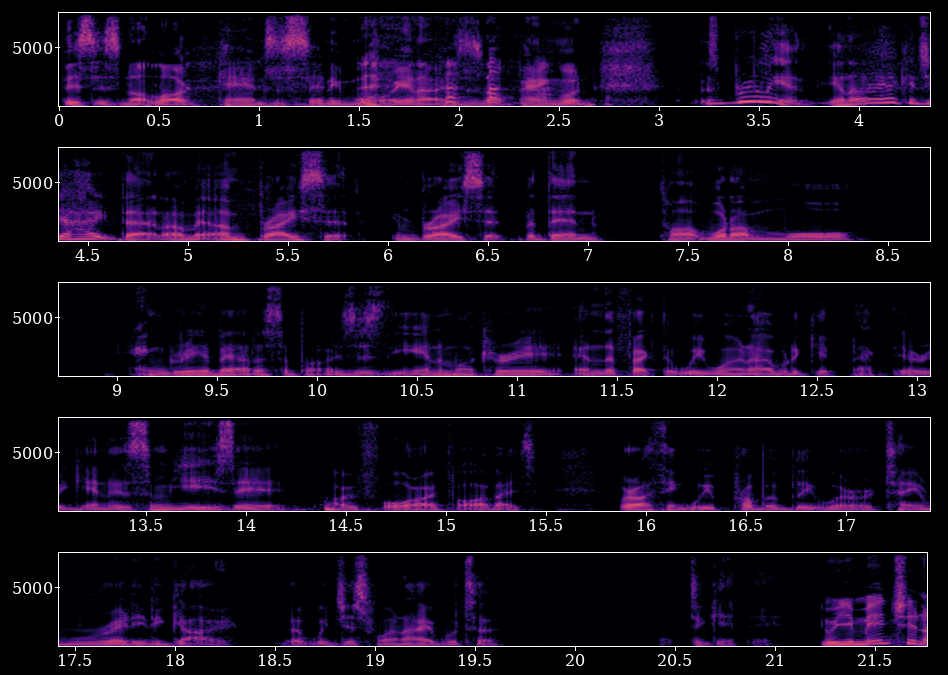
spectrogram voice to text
"This is not like Kansas anymore." You know, this is not Penguin. It was brilliant. You know, how could you hate that? I mean, embrace it, embrace it. But then, time, what I'm more angry about, I suppose, is the end of my career and the fact that we weren't able to get back there again. There's some years there, 04, 05, where I think we probably were a team ready to go, but we just weren't able to to get there. Well, you mentioned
